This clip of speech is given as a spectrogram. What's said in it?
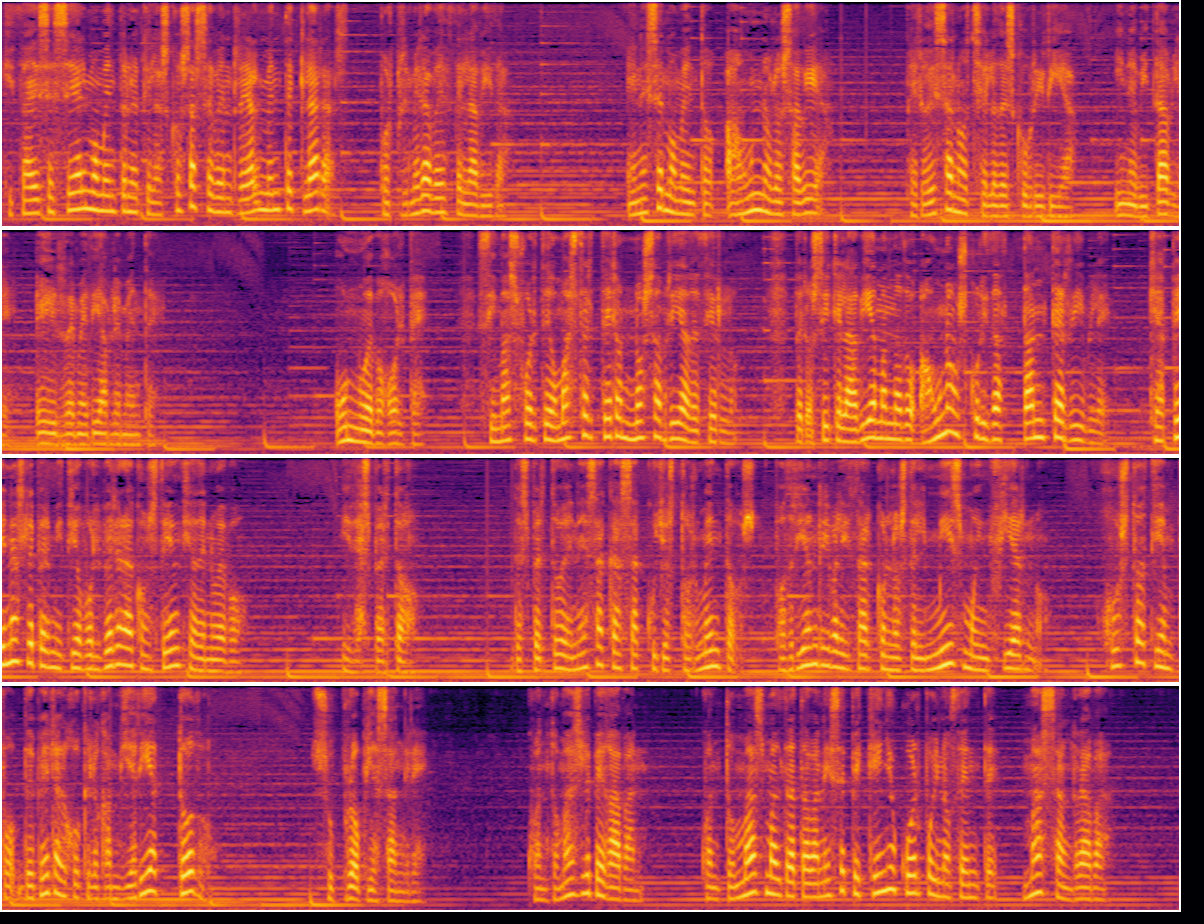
quizá ese sea el momento en el que las cosas se ven realmente claras por primera vez en la vida. En ese momento aún no lo sabía, pero esa noche lo descubriría, inevitable e irremediablemente. Un nuevo golpe. Si más fuerte o más certero no sabría decirlo, pero sí que la había mandado a una oscuridad tan terrible que apenas le permitió volver a la conciencia de nuevo. Y despertó. Despertó en esa casa cuyos tormentos podrían rivalizar con los del mismo infierno, justo a tiempo de ver algo que lo cambiaría todo, su propia sangre. Cuanto más le pegaban, cuanto más maltrataban ese pequeño cuerpo inocente, más sangraba.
